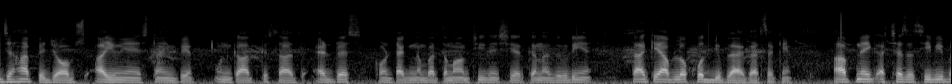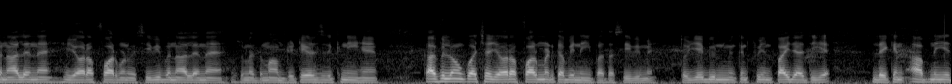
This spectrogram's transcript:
जहाँ पे जॉब्स आई हुई हैं इस टाइम पे। उनका आपके साथ एड्रेस कॉन्टैक्ट नंबर, तमाम चीज़ें शेयर करना ज़रूरी हैं ताकि आप लोग ख़ुद भी अप्लाई कर सकें। आपने एक अच्छा सा सी बना लेना है यूरोप फॉर्मेट में सी बना लेना है, उसमें तमाम डिटेल्स लिखनी है। काफ़ी लोगों को अच्छा यूरोप फॉर्मेट का भी नहीं पता सी में तो ये भी उनमें कन्फ्यूज़न पाई जाती है। लेकिन आपने ये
